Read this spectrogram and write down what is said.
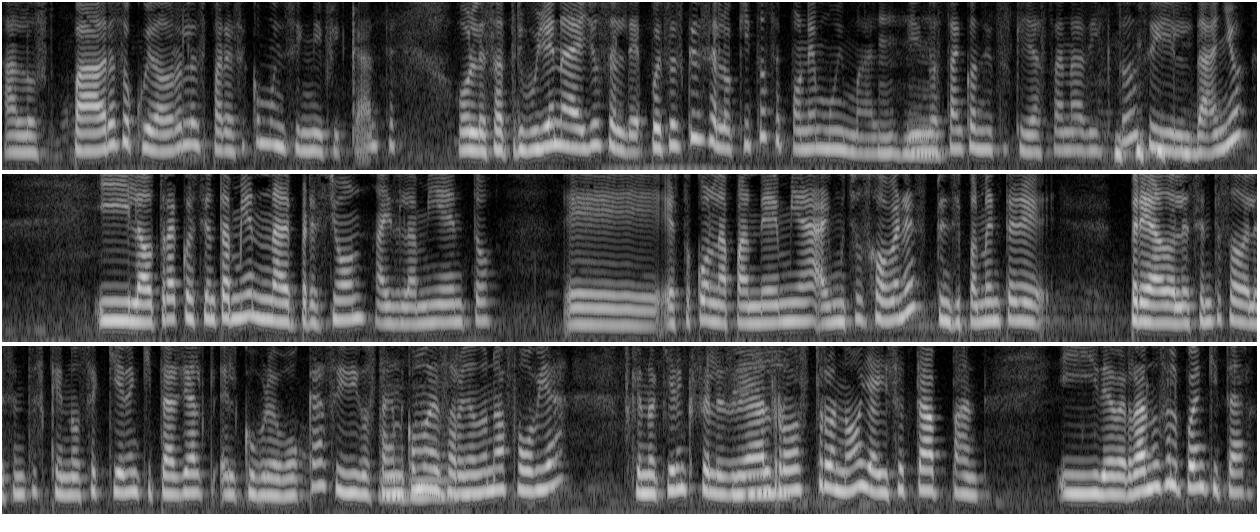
a los padres o cuidadores les parece como insignificante o les atribuyen a ellos el de, pues es que si se lo quito se pone muy mal y no están conscientes que ya están adictos y el daño. Y la otra cuestión también, la depresión, aislamiento, eh, esto con la pandemia, hay muchos jóvenes, principalmente de preadolescentes, adolescentes que no se quieren quitar ya el, cubrebocas y digo, están como desarrollando una fobia porque no quieren que se les vea el rostro, ¿no? Y ahí se tapan. Y de verdad no se lo pueden quitar,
